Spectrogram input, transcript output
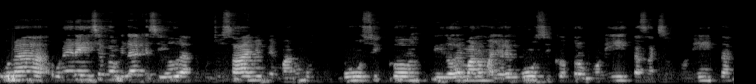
una, una, herencia familiar que siguió durante muchos años. Mi hermano músico, mis dos hermanos mayores músicos, trombonistas, saxofonistas.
